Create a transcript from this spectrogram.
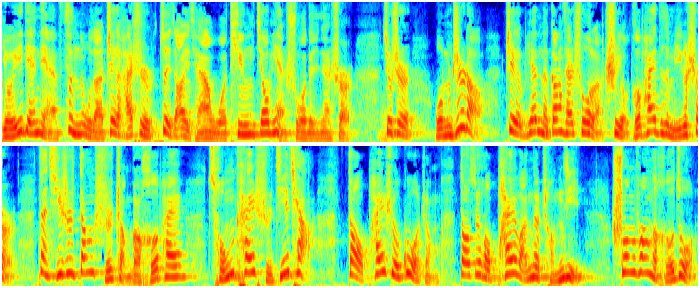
有一点点愤怒的，这个还是最早以前啊，我听胶片说的一件事儿，就是我们知道。这个片子刚才说了是有合拍的这么一个事儿，但其实当时整个合拍从开始接洽到拍摄过程，到最后拍完的成绩，双方的合作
